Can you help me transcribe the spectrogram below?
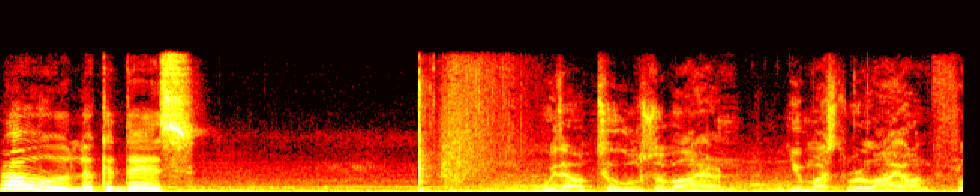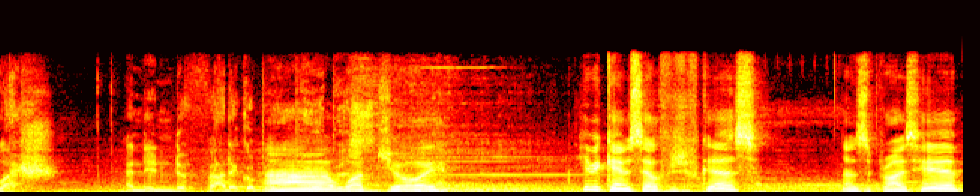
Oh, look at this. Without tools of iron, you must rely on flesh and indefatigable Ah, purpose. what joy. He became selfish, of course. No surprise here.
